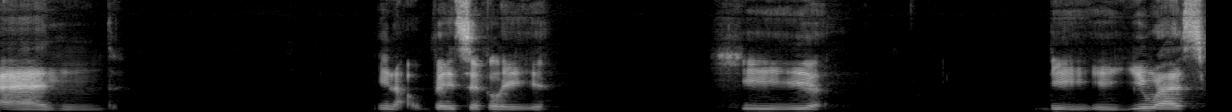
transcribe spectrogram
And, you know, basically, he, the U.S.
